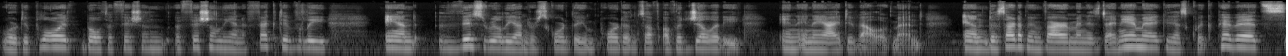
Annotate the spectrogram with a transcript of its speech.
were deployed both efficient, efficiently and effectively. And this really underscored the importance of, of agility in, in AI development. And the startup environment is dynamic, it has quick pivots,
